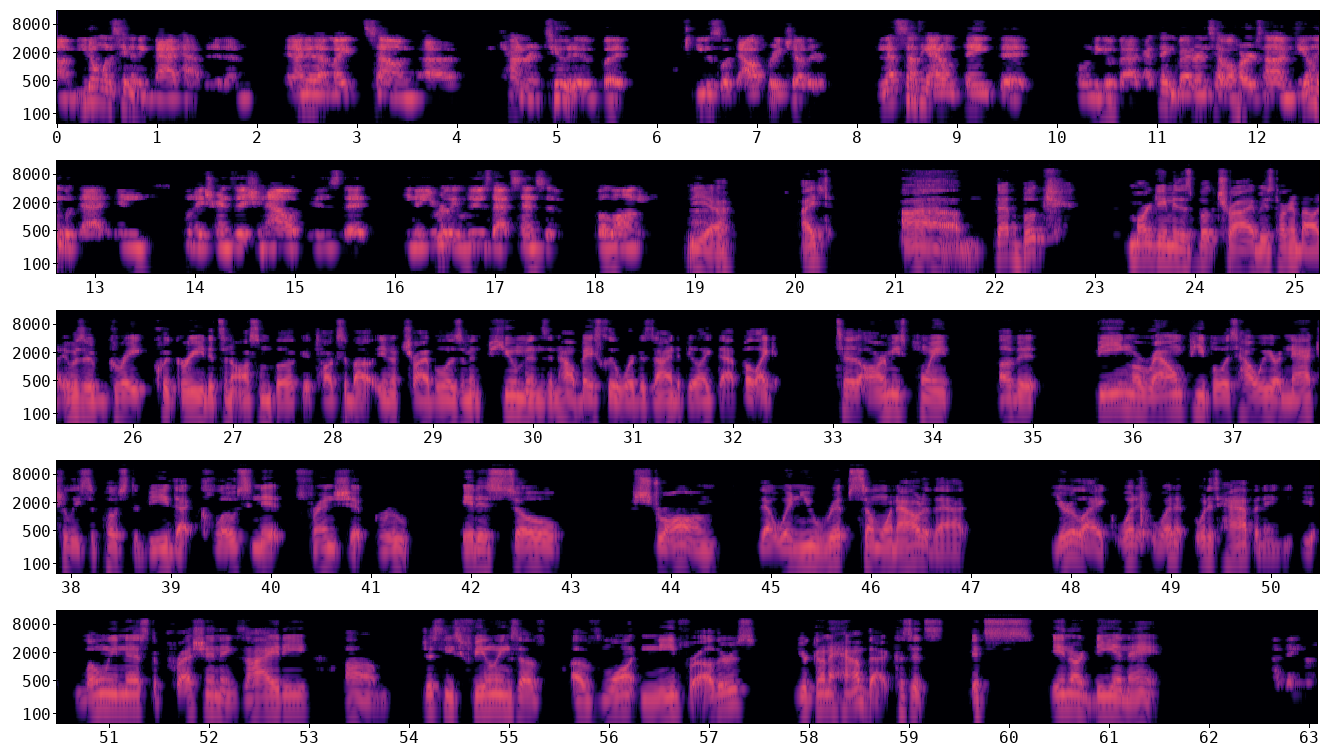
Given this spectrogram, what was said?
um, you don't want to see anything bad happen to them. And I know that might sound uh, counterintuitive, but you just looked out for each other. And that's something I don't think that let me go back. I think veterans have a hard time dealing with that, and when they transition out, is that you know you really lose that sense of belonging. Yeah. I, um, that book, Mark gave me this book, Tribe. He was talking about, it was a great quick read. It's an awesome book. It talks about, you know, tribalism and humans and how basically we're designed to be like that. But like to Army's point of it, being around people is how we are naturally supposed to be, that close knit friendship group. It is so strong that when you rip someone out of that, you're like, what, what, what is happening? Loneliness, depression, anxiety, um, just these feelings of, of want and need for others. You're going to have that because it's, it's in our DNA.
